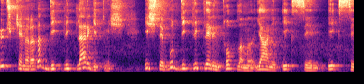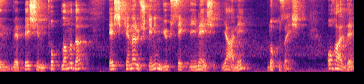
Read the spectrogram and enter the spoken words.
3 kenara da diklikler gitmiş. İşte bu dikliklerin toplamı yani x'in, x'in ve 5'in toplamı da eşkenar üçgenin yüksekliğine eşit. Yani 9'a eşit. O halde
